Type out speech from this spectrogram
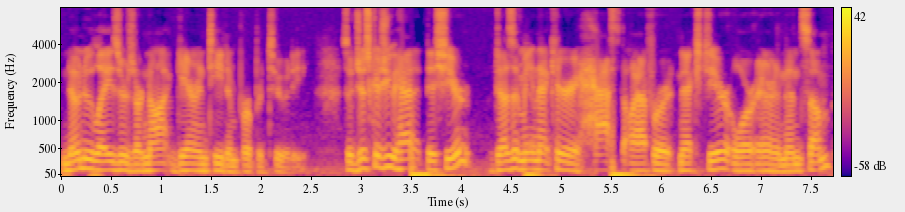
no new lasers are not guaranteed in perpetuity. So just because you had it this year doesn't mean that carrier has to offer it next year or and then some.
